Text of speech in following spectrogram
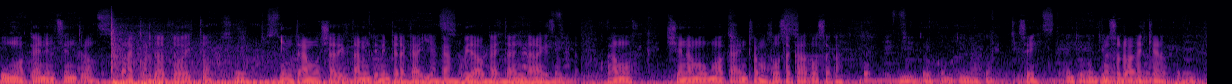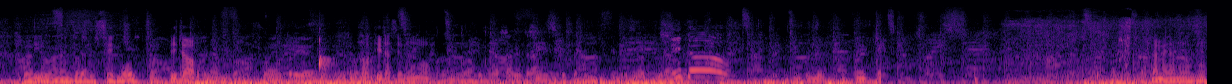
Humo acá en el centro para cortar todo esto sí. y entramos ya directamente a limpiar acá y acá. Cuidado acá esta ventana que siempre está. Hagamos, llenamos humo acá, entramos dos acá, dos acá. Oh, Nitro continua acá. Sí. Entro. Nosotros a la izquierda. Yo entro con entonces. Sí. ¿Vos? ¿Listo? Yo entro y entro. ¿Vos tirás el humo? ¡Listo! Dame, dame, dame.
